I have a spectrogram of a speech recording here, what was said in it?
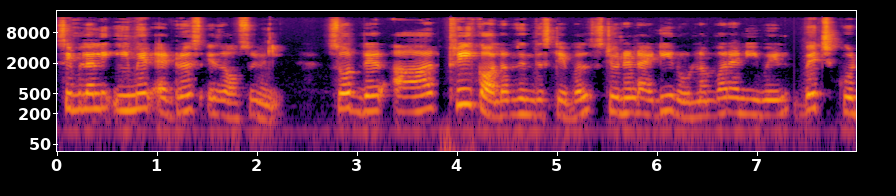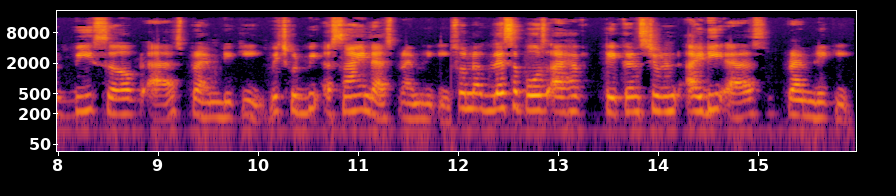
Similarly, email address is also unique. So there are three columns in this table, student ID, roll number and email, which could be served as primary key, which could be assigned as primary key. So now let's suppose I have taken student ID as primary key.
